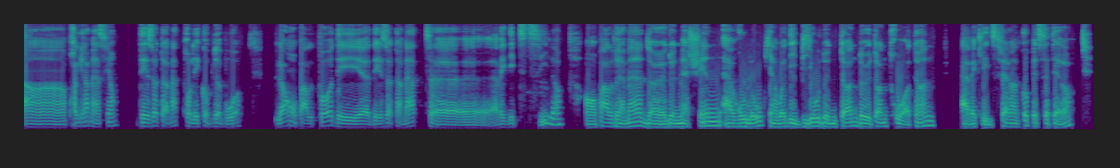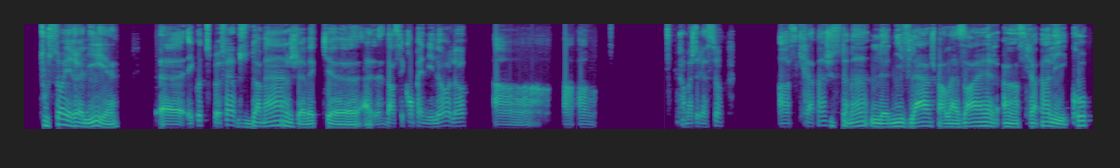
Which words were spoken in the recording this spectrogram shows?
en programmation des automates pour les coupes de bois. Là, on parle pas des, euh, des automates euh, avec des petites scies. Là. On parle vraiment d'une machine à rouleau qui envoie des bio d'une tonne, deux tonnes, trois tonnes avec les différentes coupes, etc. Tout ça est relié. Hein. Euh, écoute, tu peux faire du dommage avec dans ces compagnies-là là, en, en, comment je dirais ça? En scrapant justement le nivelage par laser, en scrapant les coupes.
